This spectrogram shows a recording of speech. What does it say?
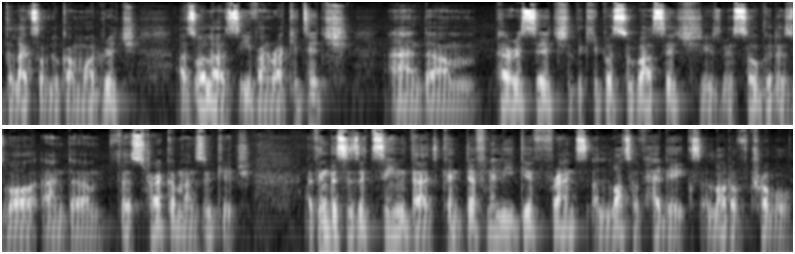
the likes of Luka Modric, as well as Ivan Rakitic and um, Perisic, the keeper Subasic, who's been so good as well, and um, the striker Mandzukic. I think this is a team that can definitely give France a lot of headaches, a lot of trouble.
